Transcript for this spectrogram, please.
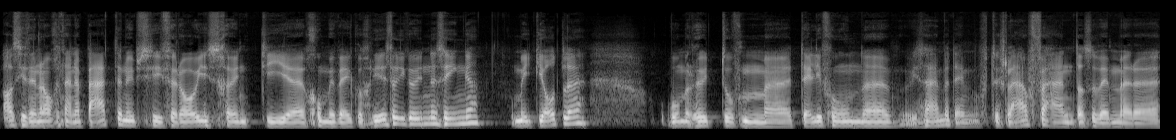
Als ich dann nachher gebeten ob sie für uns könnte, äh, «Komm, wir wollen Kriesli singen» und mit Jodeln wo wir heute auf dem äh, Telefon, äh, wie sagen wir dem, auf der Schlaufe haben. Also wenn man äh,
